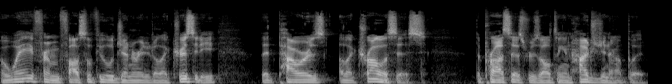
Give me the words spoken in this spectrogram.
away from fossil fuel generated electricity that powers electrolysis, the process resulting in hydrogen output.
